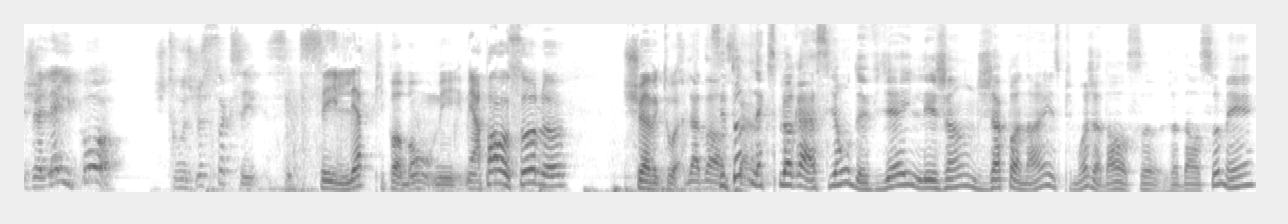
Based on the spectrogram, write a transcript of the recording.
Je l'aille pas. Je trouve juste ça que c'est c'est c'est laid pis pas bon. Mais mais à part ça là, je suis avec toi. Je l'adore. C'est toute l'exploration de vieilles légendes japonaises, puis moi j'adore ça, j'adore ça, mais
